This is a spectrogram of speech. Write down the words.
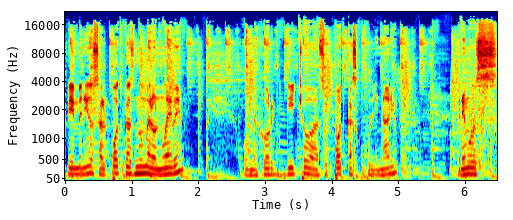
Bienvenidos al podcast número 9, o mejor dicho, a su podcast culinario. Tenemos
